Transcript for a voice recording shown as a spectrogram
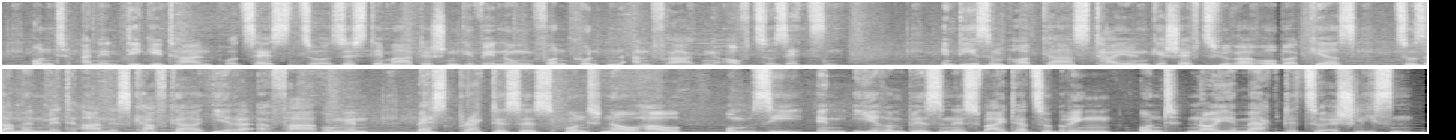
und einen digitalen Prozess zur systematischen Gewinnung von Kundenanfragen aufzusetzen. In diesem Podcast teilen Geschäftsführer Robert Kirs zusammen mit Anis Kafka ihre Erfahrungen, Best Practices und Know-how, um sie in ihrem Business weiterzubringen und neue Märkte zu erschließen.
